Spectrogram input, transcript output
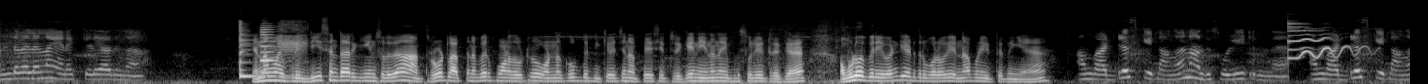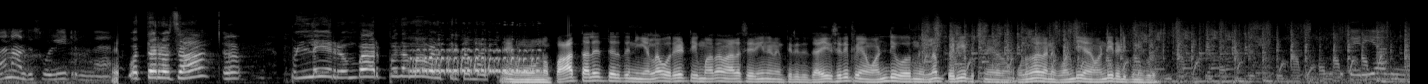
அந்த வேலைலாம் எனக்கு கிடையாதுங்க. என்னம்மா இப்படி டீசெண்டாக இருக்கீங்கன்னு சொல்லி தான் ரோட்டில் அத்தனை பேர் போனதை விட்டு உன்னை கூப்பிட்டு நிற்க வச்சு நான் பேசிகிட்டு இருக்கேன். நீ என்னென்ன இப்படி சொல்லிட்டு இருக்க? அவ்வளோ பெரிய வண்டி எடுத்துகிட்டு போகிறவரை என்ன பண்ணிட்டு இருந்தீங்க? அவங்க அட்ரஸ் கேட்டாங்க நான் அது சொல்லிட்டு இருந்தேன் அவங்க அட்ரஸ் கேட்டாங்க நான் அது சொல்லிட்டு இருந்தேன் ஒத்த ரோசா பிள்ளைய ரொம்ப அற்புதமா வளர்த்திருக்க மாட்டேன். ஏய், உன்னை பார்த்தாலே தெரியுது நீங்கள் எல்லாம் ஒரே டீமாக தான் வேலை செய்றீங்கன்னு எனக்கு தெரியுது. தயவு செய்து இப்போ என் வண்டி வரணும் இல்லை பெரிய பிரச்சனை வரும் ஒழுங்காக எனக்கு வண்டி என் வண்டி ரெடி பண்ணி கொடு. தெரியாதுங்க.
